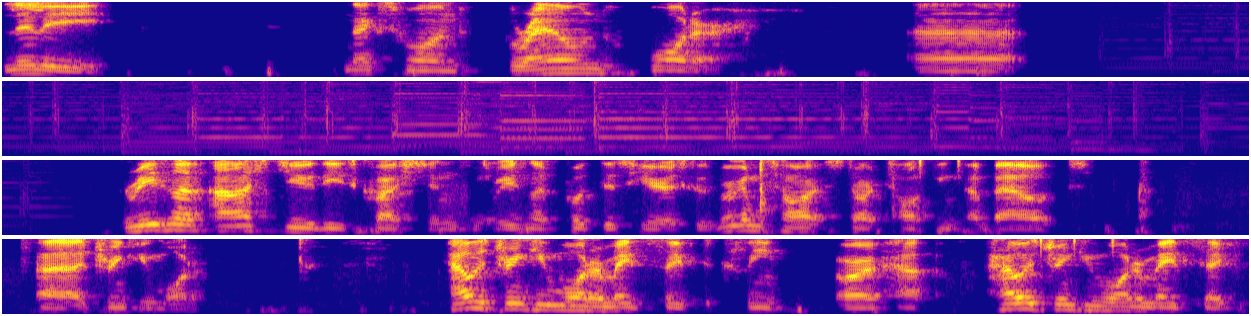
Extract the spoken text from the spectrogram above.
Lily, next one, groundwater. Uh, the reason I've asked you these questions and the reason I put this here is because we're going to ta start talking about uh, drinking water. How is drinking water made safe to clean? Or how, how is drinking water made safe?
